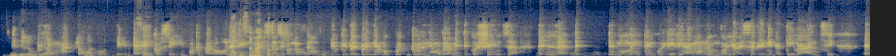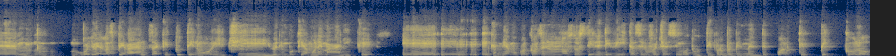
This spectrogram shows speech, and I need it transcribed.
di diluvio. Insomma, ciao a tutti, sì. ecco sì, in poche parole. Beh, insomma, questo secondo me è l'augurio che noi prendiamo, prendiamo veramente coscienza del, de, del, momento in cui viviamo, non voglio essere negativa, anzi ehm, voglio avere la speranza che tutti noi ci rimbocchiamo le maniche e, e, e, cambiamo qualcosa nel nostro stile di vita, se lo facessimo tutti probabilmente qualche piccolo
